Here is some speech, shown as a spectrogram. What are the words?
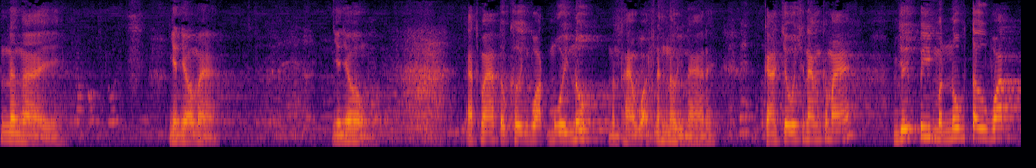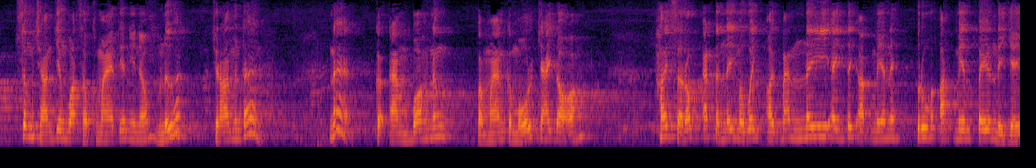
ហ្នឹងហើយញាតិញោមហ่าញាតិញោមអាត្មាទៅឃើញវត្តមួយនោះមិនថាវត្តនឹងនៅឯណាទេការចូលឆ្នាំខ្មែរនិយាយពីមនុស្សទៅវត្តសឹងច្រើនជាងវត្តស្រុកខ្មែរទៀតញាតិញោមមនុស្សច្រើនមែនតើណាអំបោះហ្នឹងប្រមាណកមូលចែកដកអស់ ហើយសរុបអត្តន័យមកវិញឲ្យបានន័យអីបន្តិចអត់មានទេព្រោះអត់មានពេលនិយាយ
